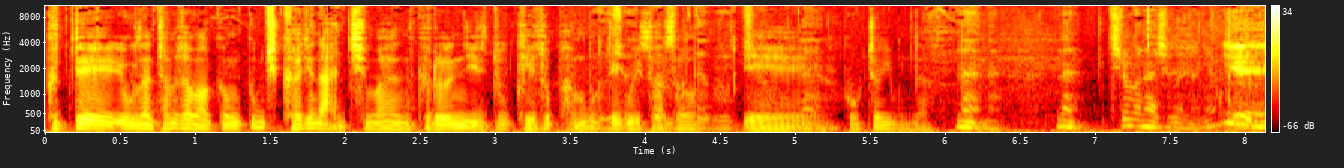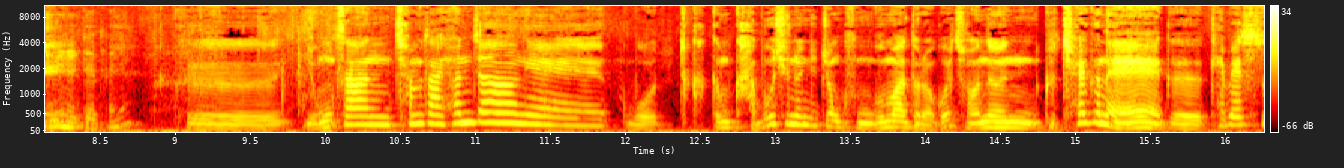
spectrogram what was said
그때 용산 참사만큼 끔찍하지는 않지만 그런 일이 또 계속 반복되고 그렇죠. 있어서 반복되고. 예 네. 걱정입니다. 네, 네. 네, 질문하시면요. 예. 김준일 대표님. 그 용산 참사 현장에 뭐 가끔 가보시는지 좀 궁금하더라고요. 저는 그 최근에 그 KBS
